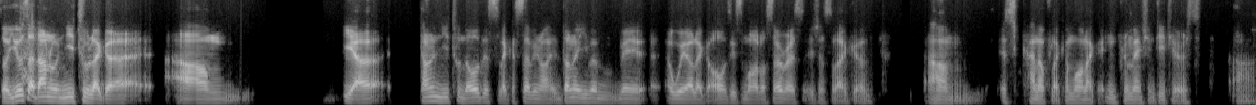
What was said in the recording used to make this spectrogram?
So user don't need to like a uh, um, yeah don't need to know this like a serving run. It don't even be aware like all these model servers. It's just like a, um, it's kind of like a more like implementation details. Uh,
